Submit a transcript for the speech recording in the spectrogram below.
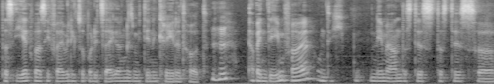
dass er quasi freiwillig zur Polizei gegangen ist, mit denen geredet hat. Mhm. Aber in dem Fall, und ich nehme an, dass das, dass das äh,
